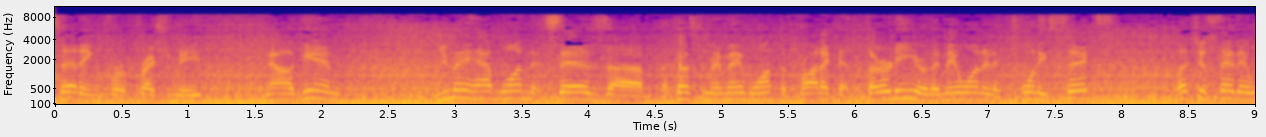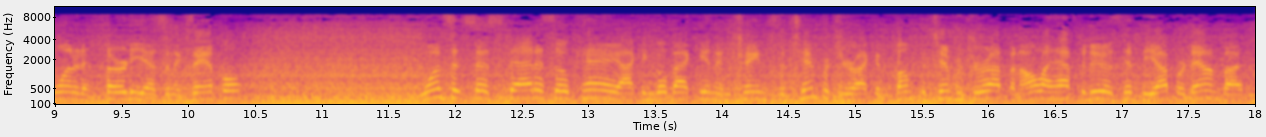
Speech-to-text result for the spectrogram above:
setting for fresh meat. Now again, you may have one that says uh, a customer may want the product at 30 or they may want it at 26. Let's just say they want it at 30 as an example. Once it says status okay, I can go back in and change the temperature. I can bump the temperature up and all I have to do is hit the up or down button.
